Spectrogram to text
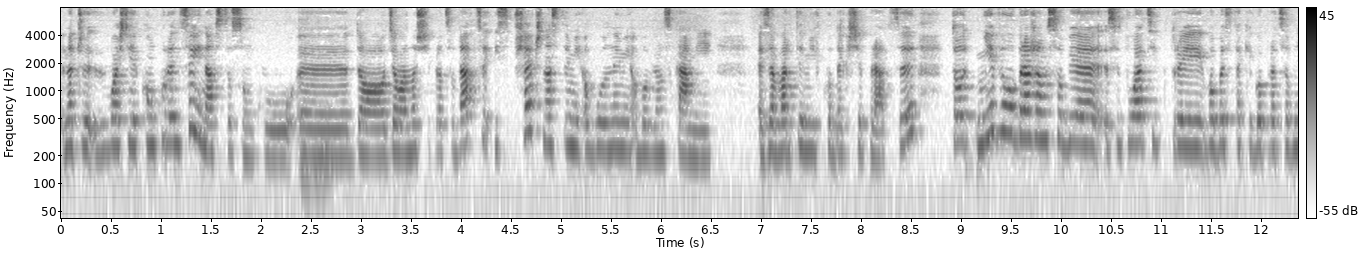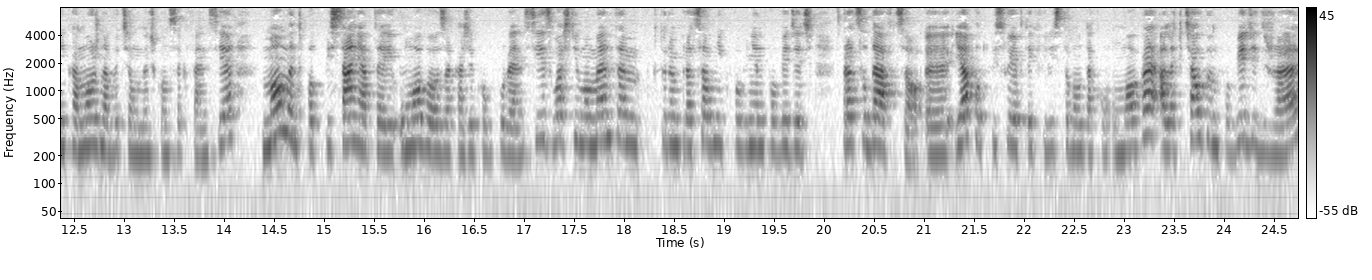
znaczy właśnie konkurencyjna w stosunku mhm. do działalności pracodawcy i sprzeczna z tymi ogólnymi obowiązkami zawartymi w kodeksie pracy, to nie wyobrażam sobie sytuacji, w której wobec takiego pracownika można wyciągnąć konsekwencje. Moment podpisania tej umowy o zakazie konkurencji jest właśnie momentem, w którym pracownik powinien powiedzieć pracodawco, y, ja podpisuję w tej chwili z Tobą taką umowę, ale chciałbym powiedzieć, że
